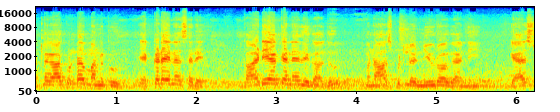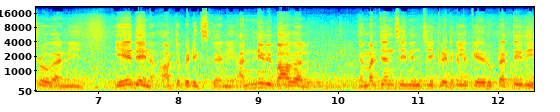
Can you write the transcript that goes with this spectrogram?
అట్లా కాకుండా మనకు ఎక్కడైనా సరే కార్డియాక్ అనేది కాదు మన హాస్పిటల్లో న్యూరో కానీ గ్యాస్ట్రో కానీ ఏదైనా ఆర్థోపెటిక్స్ కానీ అన్ని విభాగాలు ఎమర్జెన్సీ నుంచి క్రిటికల్ కేర్ ప్రతిదీ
